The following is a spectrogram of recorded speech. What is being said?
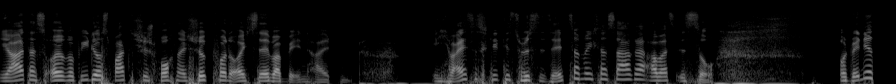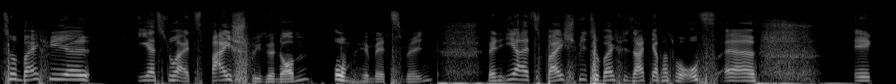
ja, dass eure Videos praktisch gesprochen ein Stück von euch selber beinhalten. Ich weiß, es klingt jetzt ein bisschen seltsam, wenn ich das sage, aber es ist so. Und wenn ihr zum Beispiel, jetzt nur als Beispiel genommen, um Himmels Willen, wenn ihr als Beispiel zum Beispiel sagt, ja, pass mal auf, äh, ich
